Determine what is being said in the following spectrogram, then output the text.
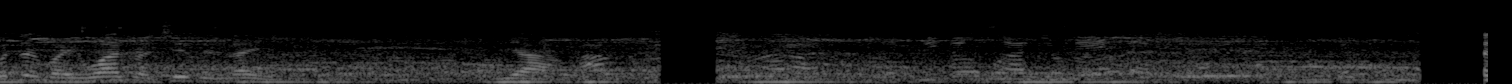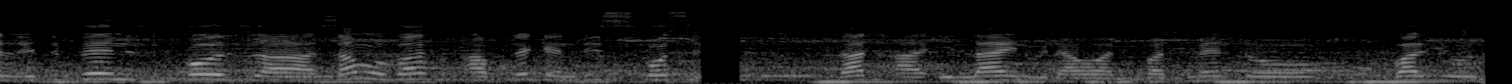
whatever you want to achieve in life. Yeah. Well, it depends because uh, some of us have taken these courses that are in line with our departmental values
